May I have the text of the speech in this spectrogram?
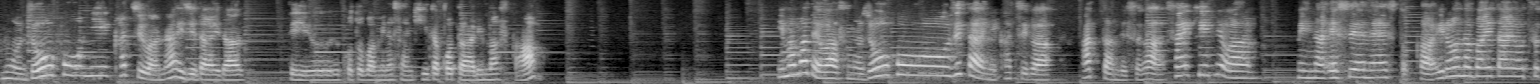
もう情報に価値はない時代だっていう言葉皆さん聞いたことありますか？今まではその情報自体に価値があったんですが、最近ではみんな SNS とかいろんな媒体を使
